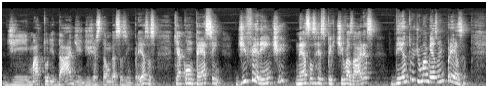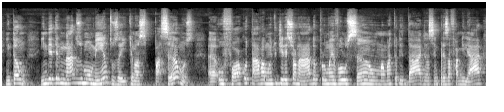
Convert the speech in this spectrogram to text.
de maturidade de gestão dessas empresas que acontecem diferente nessas respectivas áreas dentro de uma mesma empresa. Então, em determinados momentos aí que nós passamos, uh, o foco estava muito direcionado para uma evolução, uma maturidade nessa empresa familiar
